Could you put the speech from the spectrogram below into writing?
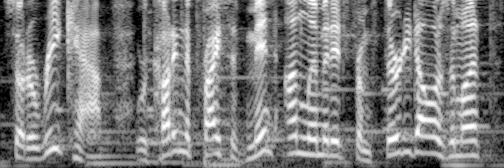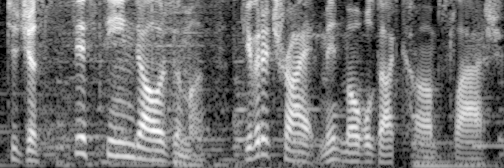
So to recap, we're cutting the price of Mint Unlimited from $30 a month to just $15 a month. Give it a try at mintmobile.com slash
